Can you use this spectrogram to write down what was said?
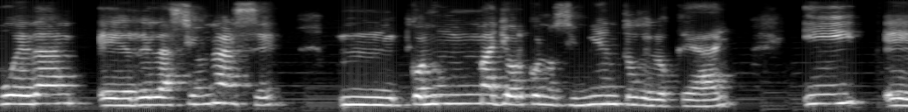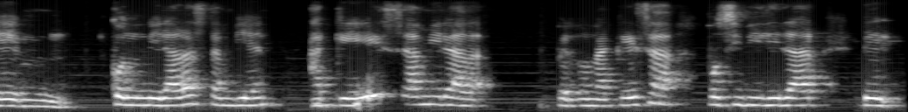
puedan eh, relacionarse Mm, con un mayor conocimiento de lo que hay y em, con miradas también a que esa mirada, perdón, a que esa posibilidad de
